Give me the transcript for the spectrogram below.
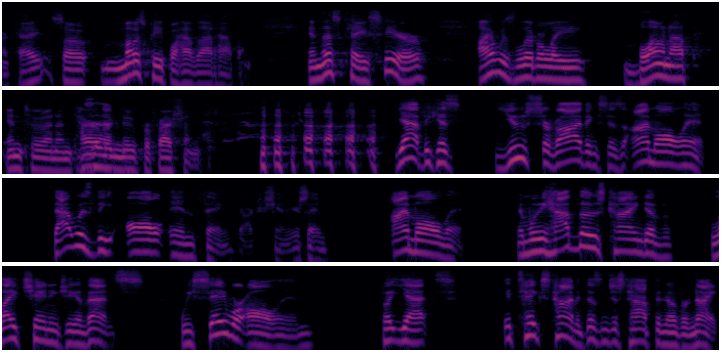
Okay, so most people have that happen. In this case here, I was literally blown up into an entirely Exactly. new profession. Yeah, because you surviving says I'm all in. That was the all in thing, Dr. Shannon. You're saying I'm all in. And when we have those kind of life changing events, we say we're all in, but yet it takes time. It doesn't just happen overnight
